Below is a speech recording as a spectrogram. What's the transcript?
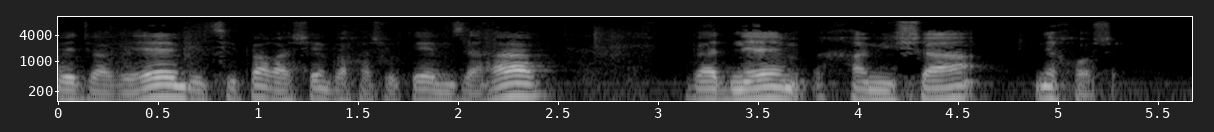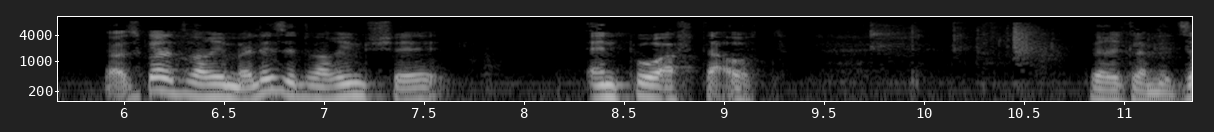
ואת וביהם וציפר השם וחשותיהם זהב ואדניהם חמישה נחושת. אז כל הדברים האלה זה דברים שאין פה הפתעות. פרק ל"ז,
